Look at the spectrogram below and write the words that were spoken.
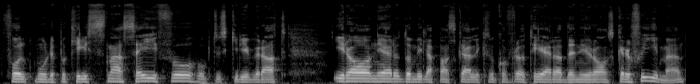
folkmordet på kristna, Seifo, och du skriver att iranier, de vill att man ska liksom konfrontera den iranska regimen.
